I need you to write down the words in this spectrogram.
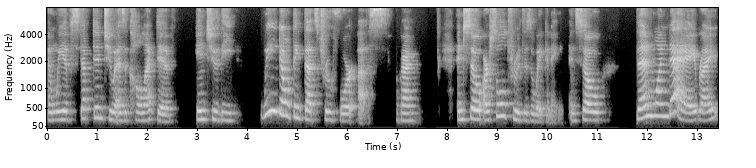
and we have stepped into as a collective into the we don't think that's true for us. Okay. And so our soul truth is awakening. And so then one day, right,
